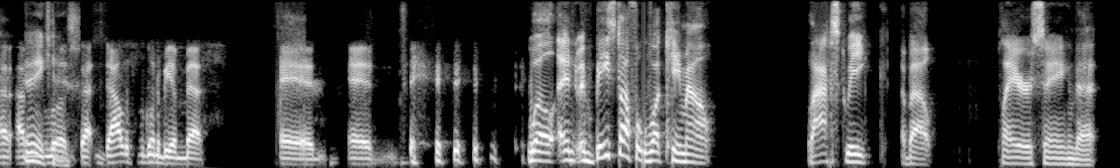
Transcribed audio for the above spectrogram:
I, I mean, look, that, Dallas is going to be a mess, and and well, and, and based off of what came out last week about players saying that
